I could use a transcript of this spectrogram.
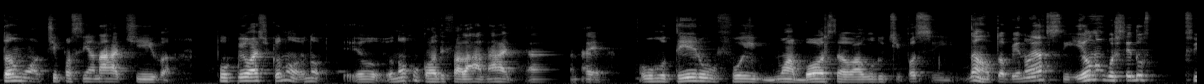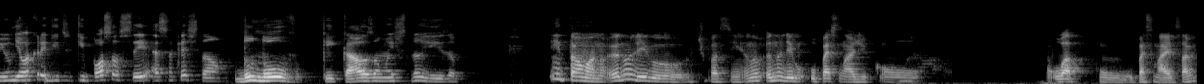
tão tipo assim a narrativa. Porque eu acho que eu não eu não, eu, eu não concordo em falar a, é, o roteiro foi uma bosta ou algo do tipo assim. Não também não é assim. Eu não gostei do filme eu acredito que possa ser essa questão do novo que causa uma estranheza então, mano, eu não ligo, tipo assim, eu não, eu não ligo o personagem com o, com o personagem, sabe?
